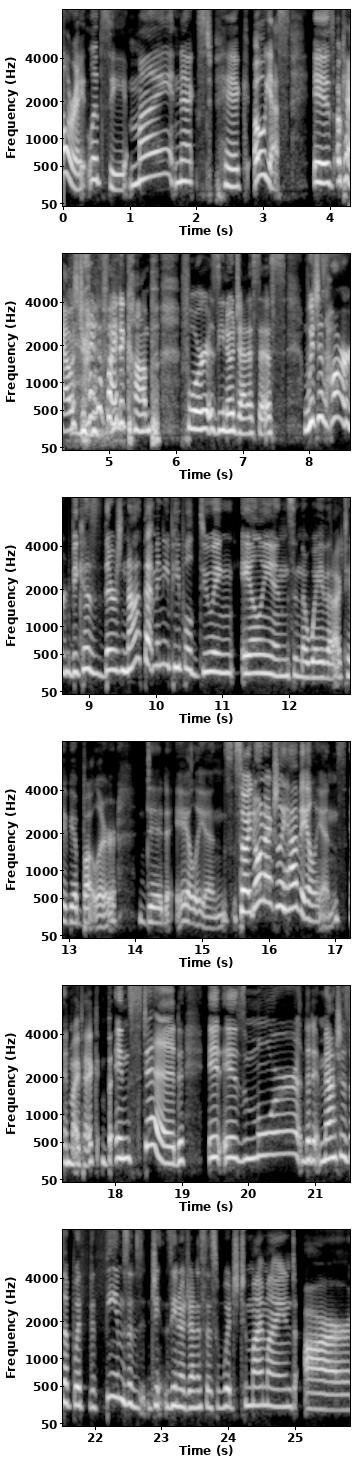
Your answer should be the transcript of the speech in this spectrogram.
All right, let's see. My next pick, oh, yes, is okay. I was trying to find a comp for Xenogenesis, which is hard because there's not that many people doing aliens in the way that Octavia Butler did aliens. So I don't actually have aliens in my pick, but instead, it is more that it matches up with the themes of Xenogenesis, which to my mind are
